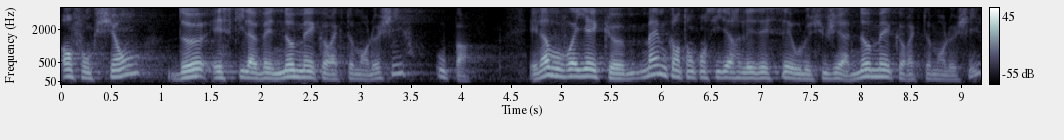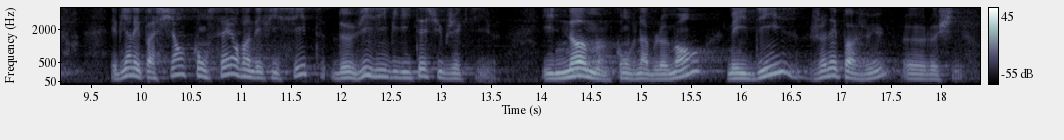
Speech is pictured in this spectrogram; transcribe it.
en fonction de est-ce qu'il avait nommé correctement le chiffre ou pas. Et là, vous voyez que même quand on considère les essais où le sujet a nommé correctement le chiffre, eh bien, les patients conservent un déficit de visibilité subjective. Ils nomment convenablement, mais ils disent je n'ai pas vu euh, le chiffre.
